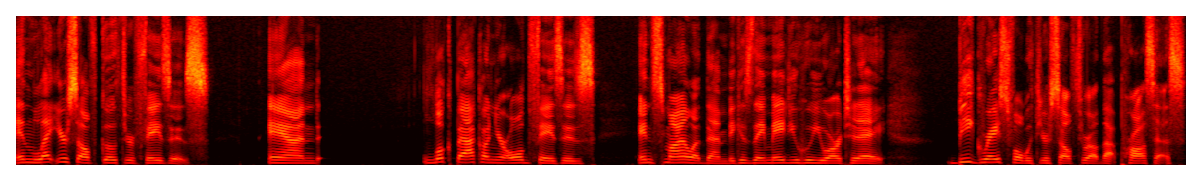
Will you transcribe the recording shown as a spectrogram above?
and let yourself go through phases and look back on your old phases and smile at them because they made you who you are today. Be graceful with yourself throughout that process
